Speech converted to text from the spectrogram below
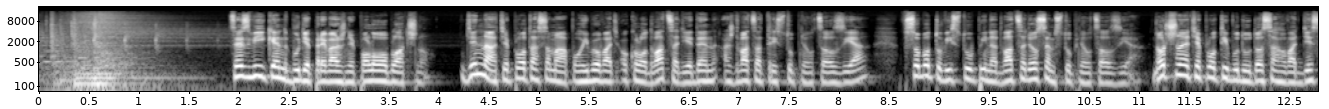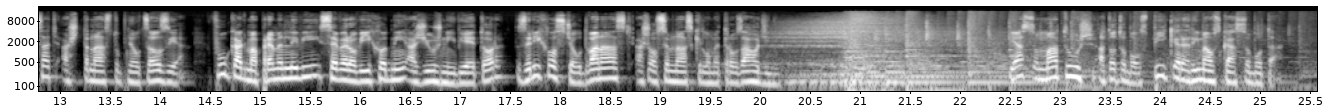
Cez víkend bude prevažne polooblačno. Denná teplota sa má pohybovať okolo 21 až 23 stupňov Celzia, v sobotu vystúpi na 28 stupňov Celzia. Nočné teploty budú dosahovať 10 až 14 stupňov Celzia. Fúkať má premenlivý severovýchodný až južný vietor s rýchlosťou 12 až 18 km za hodinu. Ja som Matúš a toto bol speaker Rimavská sobota.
